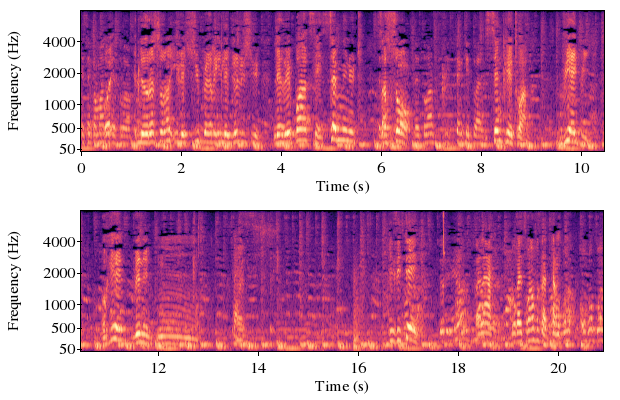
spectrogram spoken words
Et c'est comment le restaurant Le restaurant, il est super, il est délicieux. Les repas, c'est 5 minutes. Ça sort Restaurant 5 étoiles. 5 étoiles. VIP. Ok Venez. Visitez. Voilà, le restaurant vous attend. On va boire.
